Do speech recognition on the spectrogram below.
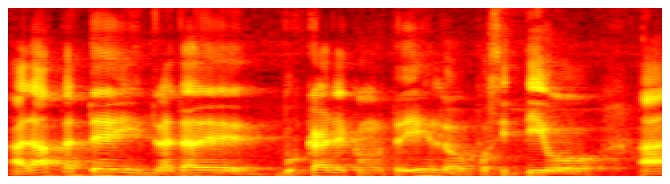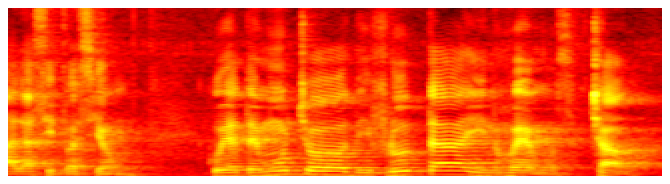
adáptate y trata de buscarle, como te dije, lo positivo a la situación. Cuídate mucho, disfruta y nos vemos. Chao.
